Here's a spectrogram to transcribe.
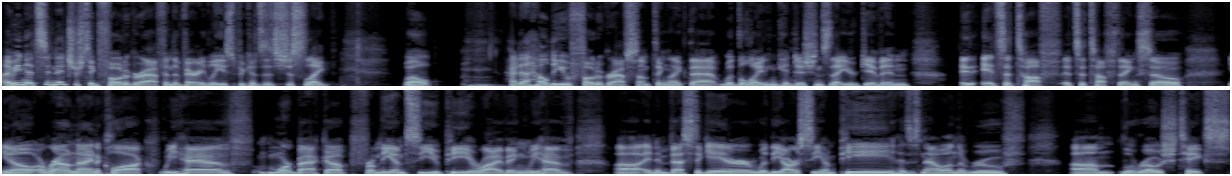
I mean, it's an interesting photograph in the very least because it's just like, well, how the hell do you photograph something like that with the lighting conditions that you're given? It, it's a tough it's a tough thing. So, you know, around nine o'clock, we have more backup from the MCUP arriving. We have uh, an investigator with the RCMP is now on the roof. Um, LaRoche takes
